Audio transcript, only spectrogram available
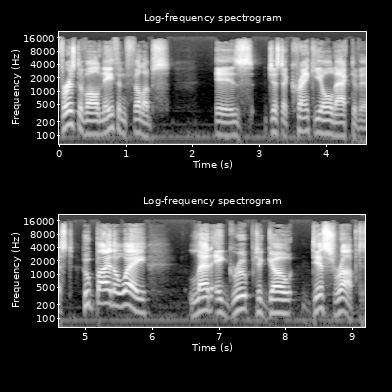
First of all, Nathan Phillips is just a cranky old activist who, by the way, led a group to go disrupt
